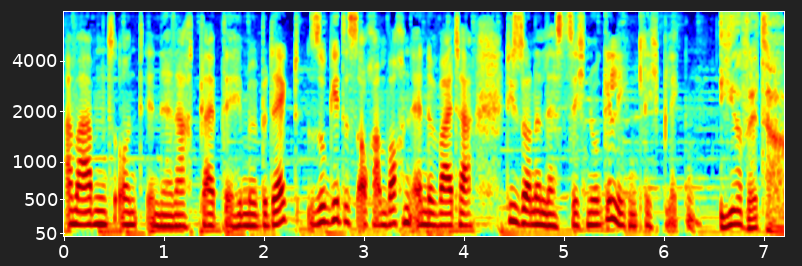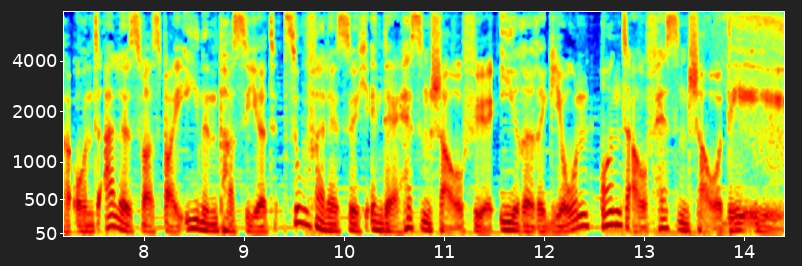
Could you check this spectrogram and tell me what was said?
Am Abend und in der Nacht bleibt der Himmel bedeckt. So geht es auch am Wochenende weiter. Die Sonne lässt sich nur gelegentlich blicken. Ihr Wetter und alles, was bei Ihnen passiert, zuverlässig in der Hessenschau für Ihre Region und auf hessenschau.de.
